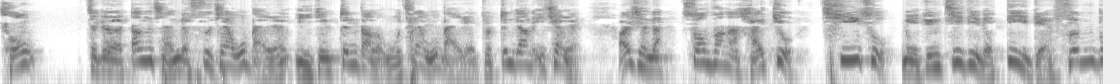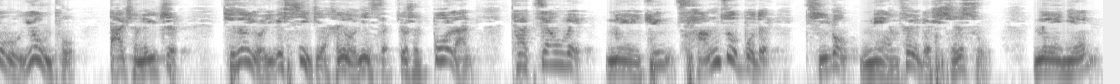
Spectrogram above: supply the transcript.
从这个当前的四千五百人已经增到了五千五百人，就增加了一千人。而且呢，双方呢还就七处美军基地的地点分布用途达成了一致，其中有一个细节很有意思，就是波兰它将为美军常驻部队提供免费的食宿，每年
